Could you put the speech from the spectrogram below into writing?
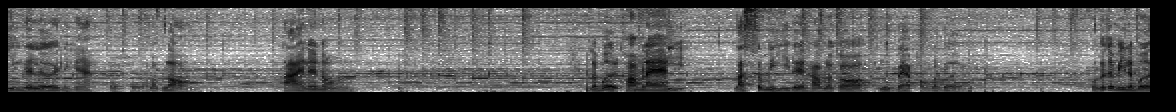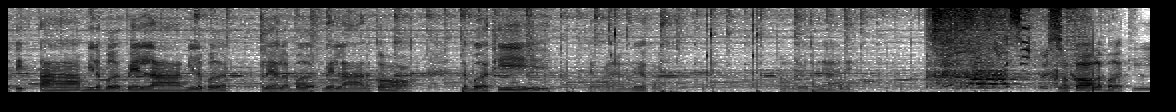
ยิงได้เลยอย่างเงี้ยโอ้โหรับรอง ตายแน่นอน ระเบิดความแรงรัศมีด้วยครับ แล้วก็รูปแบบของระเบิด มันก็จะมีระเบิดติดตา มีระเบิดเวลา มีระเบิดเขาเรียกระเบิดเวลาแล้วก็ระเบิดที่ เดี๋ยวก่อนนะเลือกอะเอาเลือกไม่ได้เนี่ยแล้วก็ระเบิดที่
